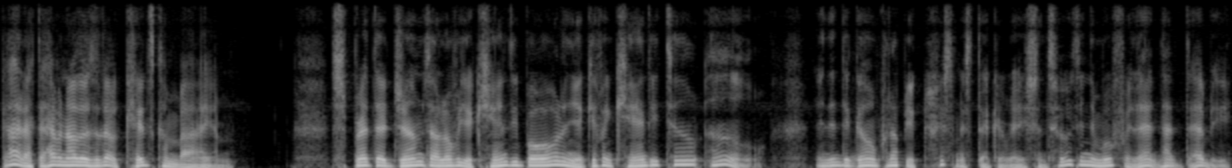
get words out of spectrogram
God, after having all those little kids come by and spread their germs all over your candy bowl and you're giving candy to them? Oh, and then to go and put up your Christmas decorations. Who's in the mood for that? Not Debbie.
